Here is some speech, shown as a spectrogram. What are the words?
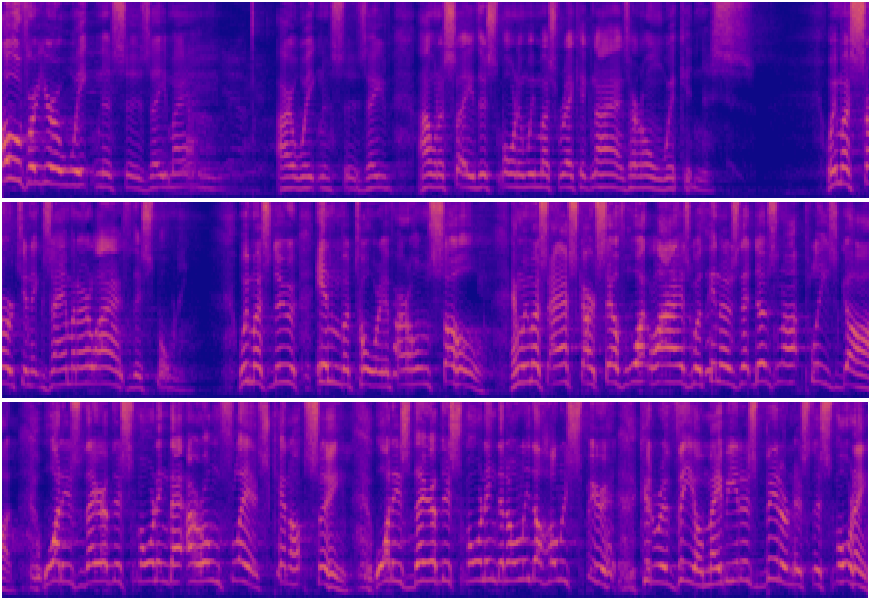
over your weaknesses. Amen. Our weaknesses. I want to say this morning we must recognize our own wickedness. We must search and examine our lives this morning. We must do inventory of our own soul. And we must ask ourselves what lies within us that does not please God. What is there this morning that our own flesh cannot see? What is there this morning that only the Holy Spirit could reveal? Maybe it is bitterness this morning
